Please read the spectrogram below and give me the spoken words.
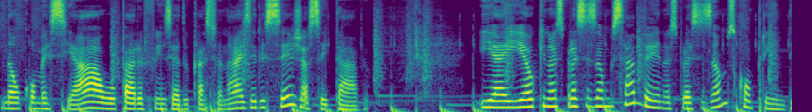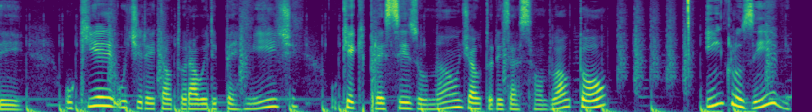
não comercial ou para fins educacionais ele seja aceitável. E aí é o que nós precisamos saber, nós precisamos compreender o que o direito autoral ele permite, o que, que precisa ou não de autorização do autor. Inclusive,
